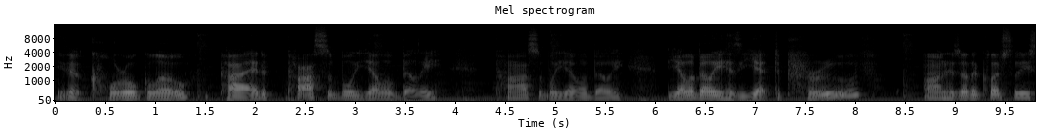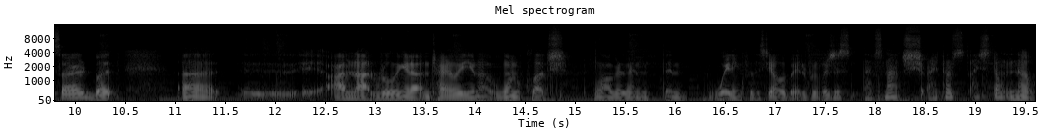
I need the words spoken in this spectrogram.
He's a coral glow pied, possible yellow belly, possible yellow belly. The yellow Belly has yet to prove on his other clutch that he sired, but uh, I'm not ruling it out entirely. You know, one clutch longer than than waiting for this Yellow Belly to prove. I just that's not sure. I just I just don't know,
